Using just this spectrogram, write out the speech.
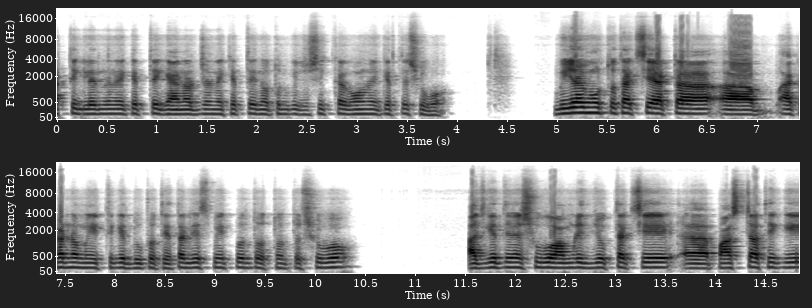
আর্থিক লেনদেনের ক্ষেত্রে, জ্ঞান অর্জনের ক্ষেত্রে, নতুন কিছু শিক্ষা গ্রহণের ক্ষেত্রে শুভ। বিজয় মুহূর্ত থাকছে একটা একান্ন মিনিট থেকে দুটো তেতাল্লিশ মিনিট পর্যন্ত অত্যন্ত শুভ। আজকের দিনে শুভ অমৃত যোগ থাকছে পাঁচটা থেকে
